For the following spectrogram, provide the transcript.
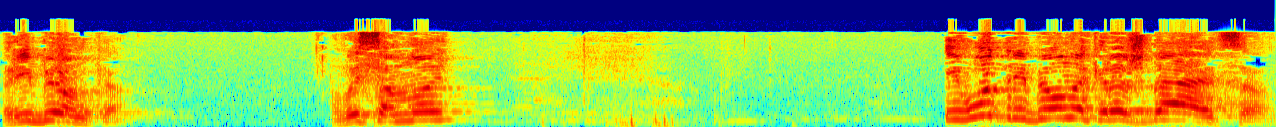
ребенка. Вы со мной? И вот ребенок рождается.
